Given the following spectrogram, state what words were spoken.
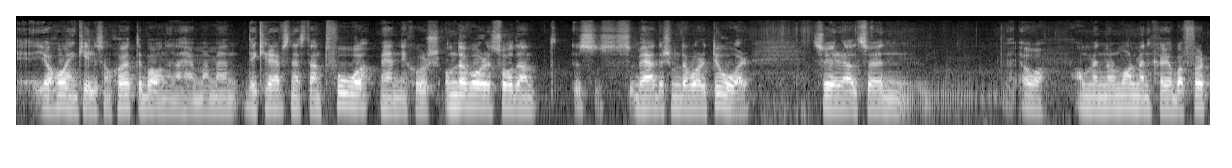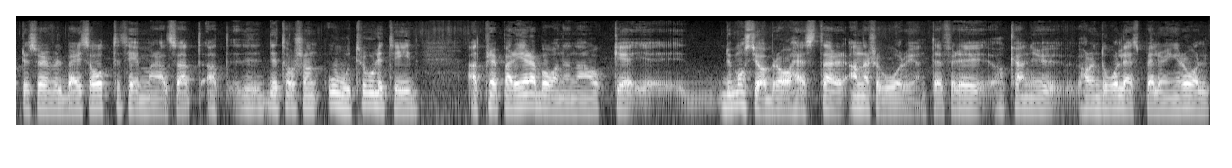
eh, jag har en kille som sköter banorna hemma men det krävs nästan två människors, om det har varit sådant väder som det har varit i år, så är det alltså en, ja, om en normal människa jobbar 40 så är det väl bergs 80 timmar. Alltså att, att det tar sån otrolig tid att preparera banorna och eh, du måste ju ha bra hästar annars så går det ju inte. För det kan ju, har en dålig häst spelar ingen roll.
